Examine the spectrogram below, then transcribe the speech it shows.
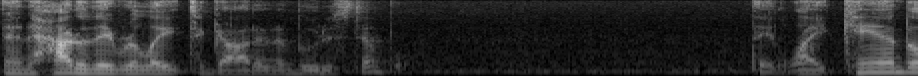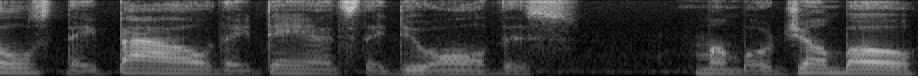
and how do they relate to God in a Buddhist temple? They light candles, they bow, they dance, they do all of this mumbo jumbo.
